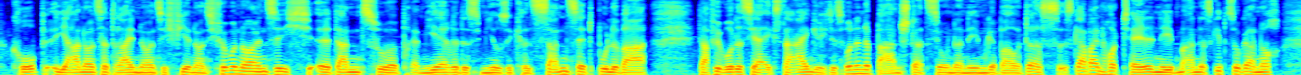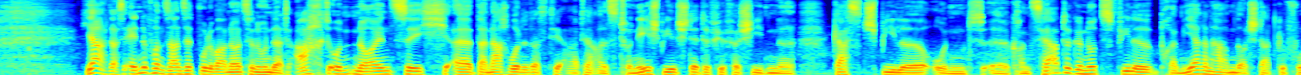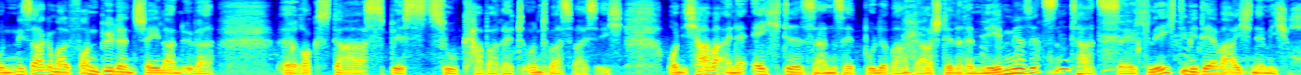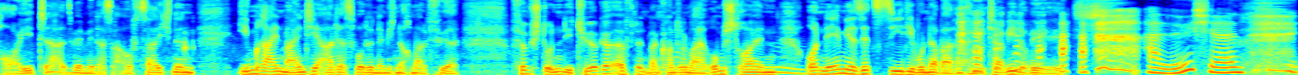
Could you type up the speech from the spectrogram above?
grob Jahr 1993, 94, 95, äh, dann zur Premiere des Musicals Sunset Boulevard. Dafür wurde es ja extra eingerichtet. Es wurde eine Bahnstation daneben gebaut. Das, es gab ein Hotel nebenan. Das gibt sogar noch. Ja, das Ende von Sunset Boulevard 1998. Äh, danach wurde das Theater als Tourneespielstätte für verschiedene Gastspiele und äh, Konzerte genutzt. Viele Premieren haben dort stattgefunden. Ich sage mal von Bülent Ceylan über äh, Rockstars bis zu Kabarett und was weiß ich. Und ich habe eine echte Sunset Boulevard Darstellerin neben mir sitzen, tatsächlich. Die, mit der war ich nämlich heute, also wenn wir das aufzeichnen, im Rhein-Main-Theater. Es wurde nämlich nochmal für fünf Stunden die Tür geöffnet, man konnte mal herumstreuen. Und neben mir sitzt sie, die wunderbare Anita Vidovic. Hallöchen.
